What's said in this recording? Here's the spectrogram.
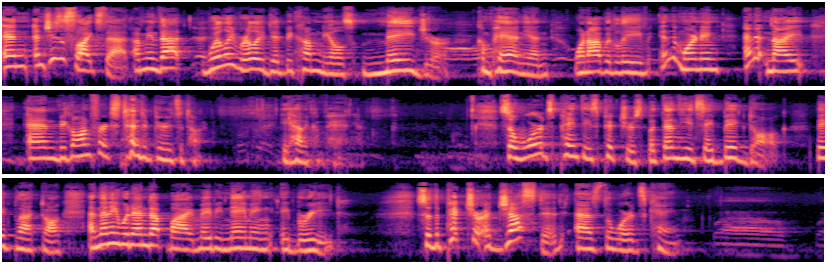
And, and Jesus likes that. I mean, that Willie really did become Neil's major companion when I would leave in the morning and at night and be gone for extended periods of time. He had a companion. So words paint these pictures, but then he'd say big dog, big black dog. And then he would end up by maybe naming a breed. So the picture adjusted as the words came. Wow. Wow.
